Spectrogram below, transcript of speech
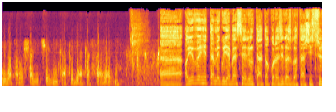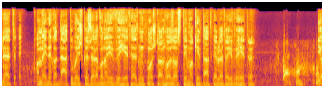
hivatalos segítségünkkel tudják ezt szervezni. A jövő héten még ugye beszélünk, tehát akkor az igazgatási szünet, amelynek a dátuma is közele van a jövő héthez, mint mostanhoz, az témaként átkerült a jövő hétre. Persze. Jó,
